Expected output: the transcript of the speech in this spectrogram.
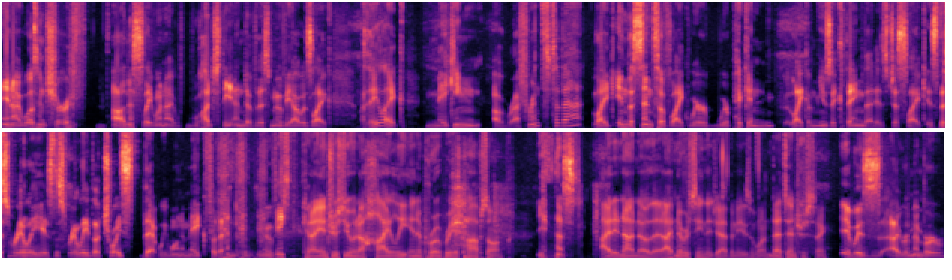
And I wasn't sure if honestly when I watched the end of this movie I was like are they like making a reference to that like in the sense of like we're we're picking like a music thing that is just like is this really is this really the choice that we want to make for the end of the movie Can I interest you in a highly inappropriate pop song? yes I did not know that. I've never seen the Japanese one. That's interesting. it was i remember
